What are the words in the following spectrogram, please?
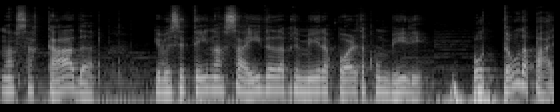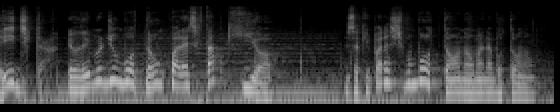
na sacada, que você tem na saída da primeira porta com o Billy. Botão da parede, cara? Eu lembro de um botão que parece que tá aqui, ó. Isso aqui parece tipo um botão, não, mas não é botão, não.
